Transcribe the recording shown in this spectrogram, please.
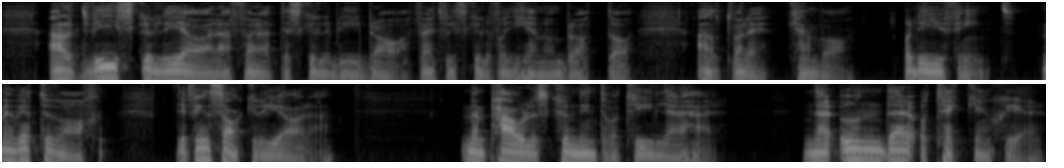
allt vi skulle göra för att det skulle bli bra. För att vi skulle få genombrott och allt vad det kan vara. Och det är ju fint. Men vet du vad? Det finns saker att göra. Men Paulus kunde inte vara tydligare här. När under och tecken sker.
